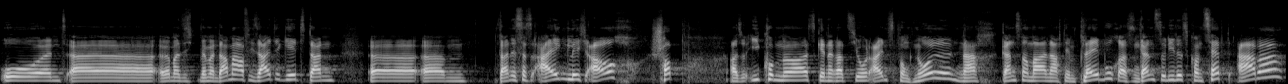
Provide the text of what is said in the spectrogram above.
Und äh, wenn, man sich, wenn man da mal auf die Seite geht, dann, äh, ähm, dann ist das eigentlich auch Shop, also E-Commerce Generation 1.0, nach, ganz normal nach dem Playbook, also ein ganz solides Konzept, aber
